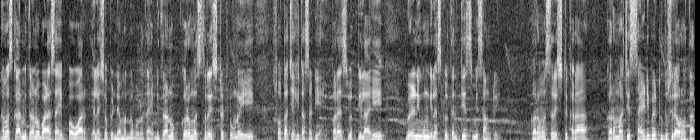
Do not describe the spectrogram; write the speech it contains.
नमस्कार मित्रांनो Balasaheb Pawar L I shop इंडियामधनं बोलत आहे. मित्रांनो कर्म श्रेष्ठ ठेवणं हे स्वतःच्या हितासाठी आहे. बऱ्याच व्यक्तीला हे वेळ निघून गेल्यास कळतं आणि तेच मी सांगतो आहे कर्म श्रेष्ठ करा कर्माचे साईड इफेक्ट दुसऱ्यावर होतात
